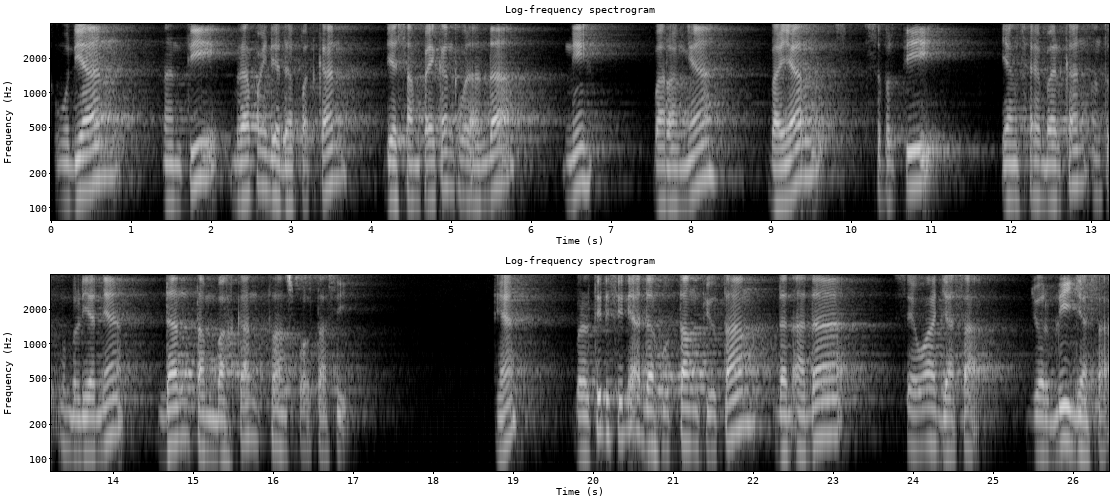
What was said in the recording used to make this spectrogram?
Kemudian nanti berapa yang dia dapatkan dia sampaikan kepada Anda nih barangnya bayar seperti yang saya bayarkan untuk pembeliannya dan tambahkan transportasi. Ya. Berarti di sini ada hutang piutang dan ada sewa jasa, jual beli jasa.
